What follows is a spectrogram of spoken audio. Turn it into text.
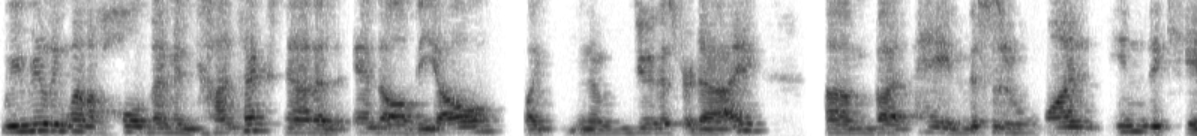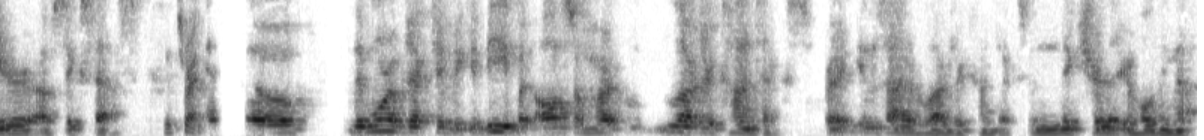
we really want to hold them in context, not as end all be all, like, you know, do this or die, um, but hey, this is one indicator of success. That's right. And so the more objective we could be, but also hard, larger context, right? Inside of larger context, and make sure that you're holding that.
